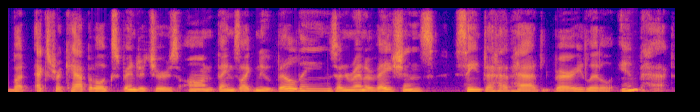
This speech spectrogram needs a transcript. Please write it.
But extra capital expenditures on things like new buildings and renovations seem to have had very little impact.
